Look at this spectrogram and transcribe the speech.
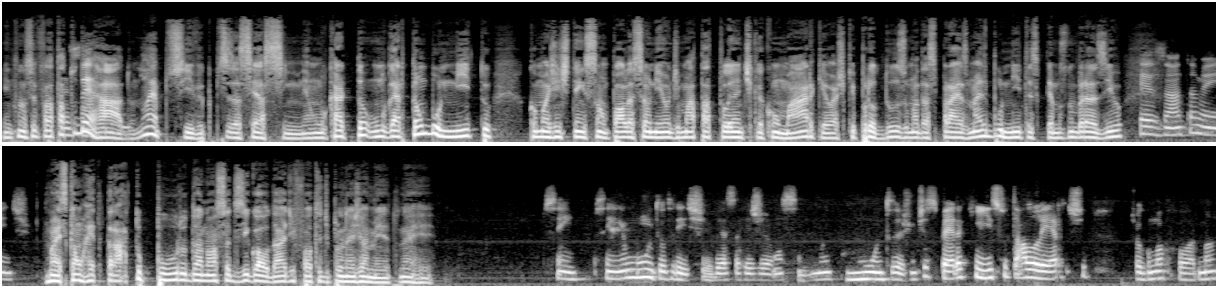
Então você fala, tá Exatamente. tudo errado. Não é possível que precisa ser assim, né? Um lugar tão, um lugar tão bonito como a gente tem em São Paulo, essa união de Mata Atlântica com o mar, que eu acho que produz uma das praias mais bonitas que temos no Brasil. Exatamente. Mas que é um retrato puro da nossa desigualdade e falta de planejamento, né, Rê? Sim, sim, é muito triste ver essa região assim, muito, muito. A gente espera que isso tá alerte de alguma forma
